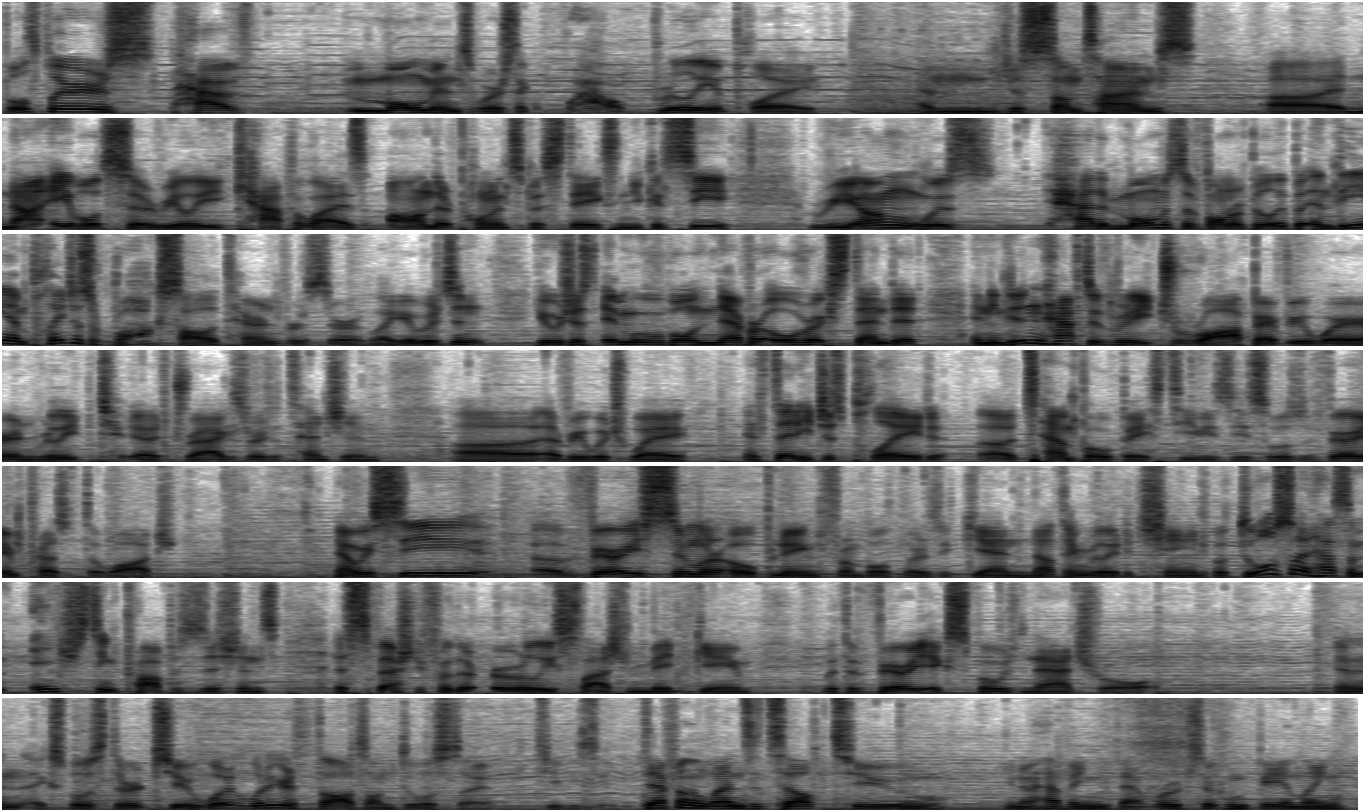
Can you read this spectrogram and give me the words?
Both players have moments where it's like, wow, brilliant play. And just sometimes uh, not able to really capitalize on their opponent's mistakes. And you can see Ryung was had moments of vulnerability, but in the end, played just rock solid Terran Reserve. Like it wasn't, he was just immovable, never overextended, and he didn't have to really drop everywhere and really uh, drag Zerg's attention uh, every which way. Instead, he just played uh, tempo-based TVZ, so it was very impressive to watch. Now we see a very similar opening from both players again, nothing really to change, but Dual Sight has some interesting propositions, especially for the early slash mid game with a very exposed natural and an exposed third too. What, what are your thoughts on Dual Sight TVZ? Definitely lends itself to, you know, having that road circling Baneling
